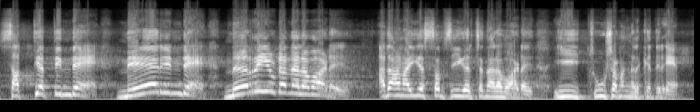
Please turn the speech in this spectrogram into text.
സത്യത്തിന്റെ നേരിന്റെ നെറിയുടെ നിലപാട്. അതാണ് ഐ എസ് എം സ്വീകരിച്ച നിലപാട് ഈ ചൂഷണങ്ങൾക്കെതിരെ.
